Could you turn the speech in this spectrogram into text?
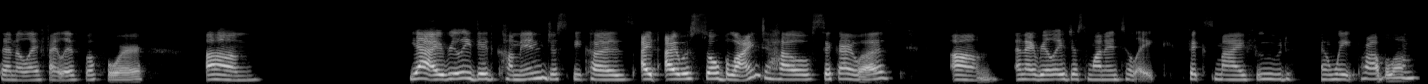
than a life I lived before. Um, yeah, I really did come in just because I I was so blind to how sick I was. Um, and I really just wanted to like fix my food and weight problem.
